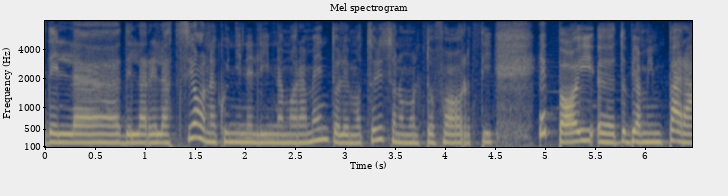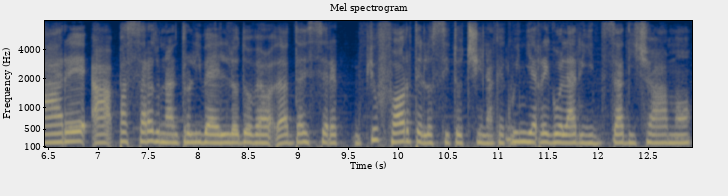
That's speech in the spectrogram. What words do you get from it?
del- della relazione, quindi nell'innamoramento le emozioni sono molto forti e poi eh, dobbiamo imparare a passare ad un altro livello dove ad essere più forte l'ossitocina che quindi regolarizza diciamo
